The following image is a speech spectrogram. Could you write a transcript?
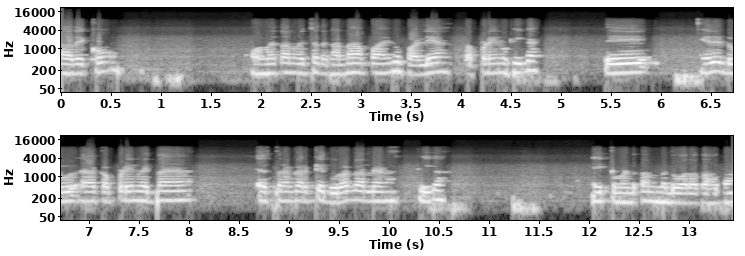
ਆ ਦੇਖੋ। ਹੁਣ ਮੈਂ ਤੁਹਾਨੂੰ ਇੱਥੇ ਦਿਖਾਣਾ ਆਪਾਂ ਇਹਨੂੰ ਫੜ ਲਿਆ, ਕੱਪੜੇ ਨੂੰ, ਠੀਕ ਹੈ ਤੇ ਇਹਦੇ ਕੱਪੜੇ ਨੂੰ ਇਦਾਂ ਇਸ ਤਰ੍ਹਾਂ ਕਰਕੇ ਦੂਰਾ ਕਰ ਲੈਣਾ, ਠੀਕ ਆ? ਇੱਕ ਮਿੰਟ ਤੁਹਾਨੂੰ ਮੈਂ ਦੁਬਾਰਾ ਦੱਸਦਾ।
